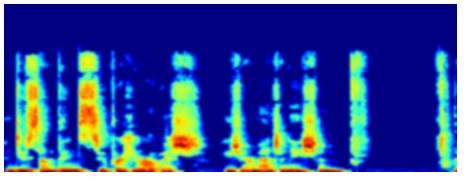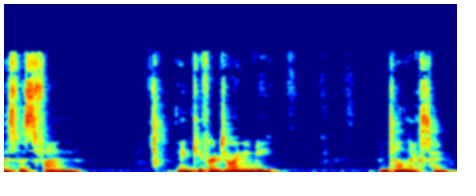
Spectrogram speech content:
and do something superhero ish. Use your imagination. This was fun. Thank you for joining me. Until next time.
